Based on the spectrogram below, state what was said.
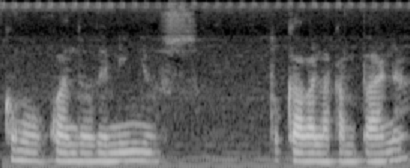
como cuando de niños tocaba la campana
